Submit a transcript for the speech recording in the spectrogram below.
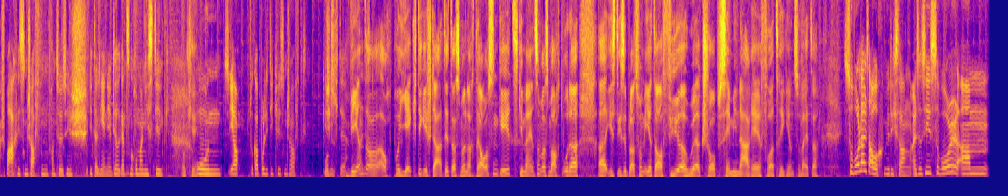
Sprachwissenschaften, Französisch, Italienisch, der ganzen Romanistik Okay. und ja, sogar Politikwissenschaft, Geschichte. Und werden da auch Projekte gestartet, dass man nach draußen geht, gemeinsam was macht oder äh, ist diese Plattform eher da für Workshops, Seminare, Vorträge und so weiter? Sowohl als auch, würde ich sagen. Also sie ist sowohl ähm,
